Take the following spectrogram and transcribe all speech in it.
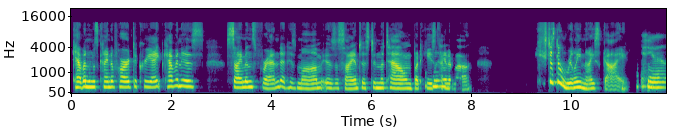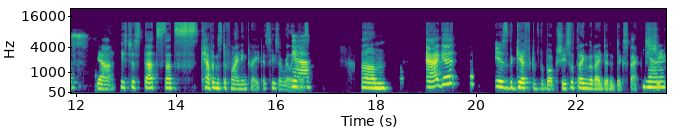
kevin was kind of hard to create kevin is simon's friend and his mom is a scientist in the town but he's mm-hmm. kind of a he's just a really nice guy He is. yeah he's just that's that's kevin's defining trait is he's a really yeah. nice um agate is the gift of the book. She's the thing that i didn't expect. Yeah. she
